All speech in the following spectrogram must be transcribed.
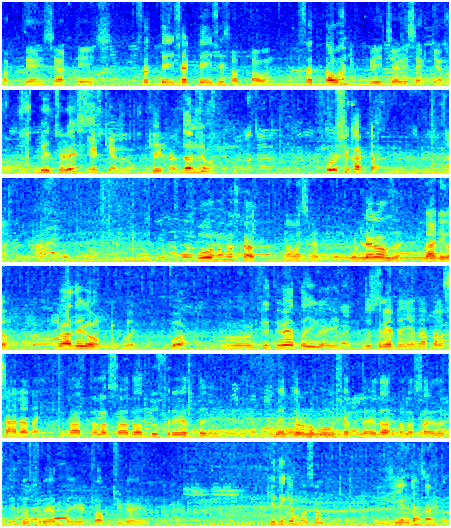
सत्याऐंशी अठ्ठ्याऐंशी. सत्याऐंशी अठ्ठ्याऐंशी. सत्तावन्न. सत्तावन्न. बेचाळीस एक्क्याण्णव. बेचाळीस. एक्क्याण्णव. ठीक आहे धन्यवाद. कृषी कट्टा. हो नमस्कार. नमस्कार. कुठल्या गावचं आहे? गाडीगाव गादेगाव. होय. बर. अं, किती वेळ येताची गाई दुसऱ्या येतात दाताला सहा दात आहे. दाताला साधा दुसऱ्या येताची मित्रांनो बघू शकताय दाताला साधा ते दुसऱ्या येताची टॉपची गाय आहे. किती किंमत सांगतो? एक दहा सांगतो.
